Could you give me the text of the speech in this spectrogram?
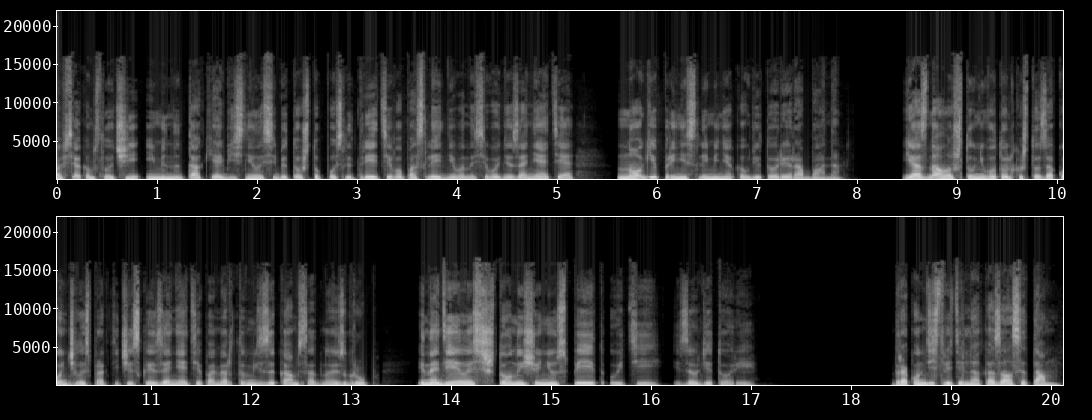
Во всяком случае, именно так я объяснила себе то, что после третьего, последнего на сегодня занятия, ноги принесли меня к аудитории Рабана. Я знала, что у него только что закончилось практическое занятие по мертвым языкам с одной из групп, и надеялась, что он еще не успеет уйти из аудитории. Дракон действительно оказался там.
